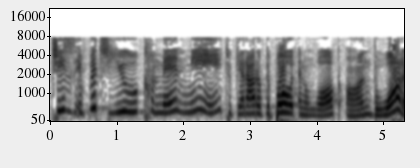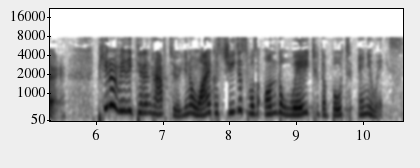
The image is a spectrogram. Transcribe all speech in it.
Jesus, if it's you, command me to get out of the boat and walk on the water. Peter really didn't have to. You know why? Because Jesus was on the way to the boat anyways.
